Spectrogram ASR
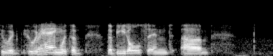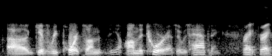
who would who would Right. hang with the the Beatles and um, uh, give reports on on the tour as it was happening. Right, right.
